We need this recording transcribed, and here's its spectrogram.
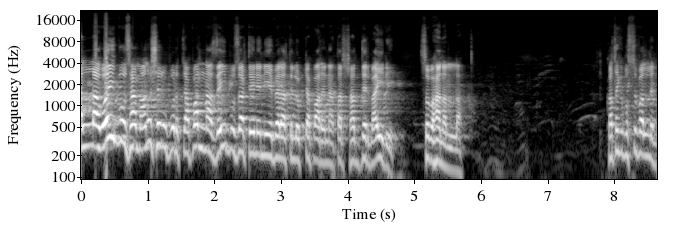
আল্লাহ ওই বোঝা মানুষের উপর চাপান না, যেই বোঝা টেনে নিয়ে বেড়াতে লোকটা পারে না, তার সাধ্যের বাইরে। সুবহান আল্লাহ কথা কি বুঝতে পারলেন?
